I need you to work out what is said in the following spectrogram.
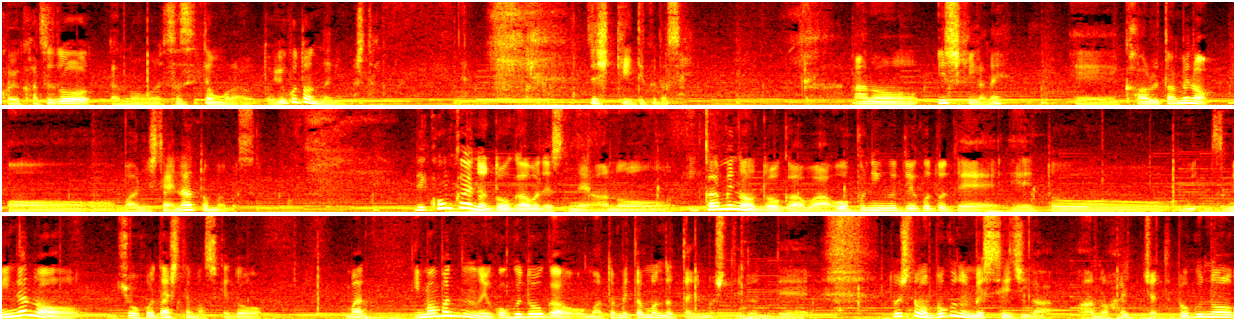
こういう活動をあのさせてもらうということになりました。是非聴いてください。あの意識がね、え、変わるための場にしたいなと思います。で今回の動画はですねあの1回目の動画はオープニングということで、えーと、みんなの情報を出してますけど、まあ、今までの予告動画をまとめたものだったりもしてるんでどうしても僕のメッセージがあの入っちゃって僕の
